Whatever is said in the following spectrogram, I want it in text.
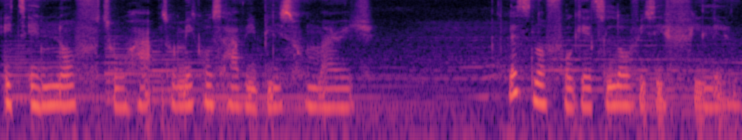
it's enough to have to make us have a blissful marriage? Let's not forget love is a feeling.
